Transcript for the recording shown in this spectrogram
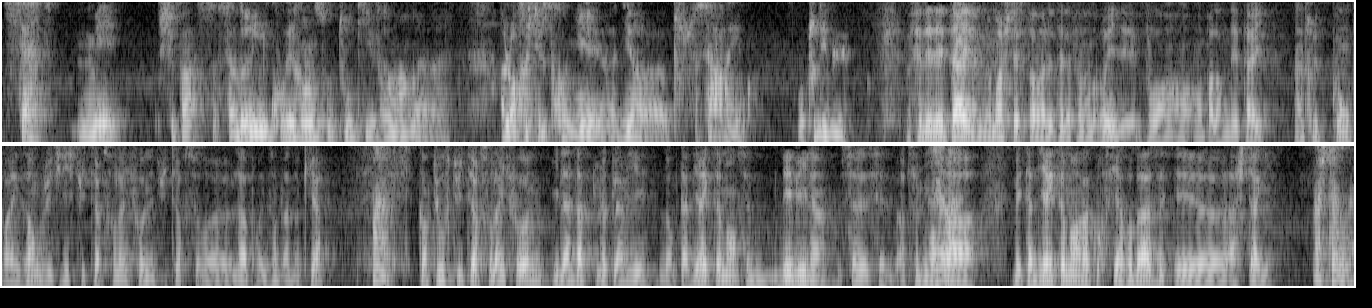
Certes, mais je sais pas, ça, ça donne une cohérence au tout qui est vraiment. euh, alors que j'étais le premier à dire, euh, ça sert à rien, quoi, au tout début. C'est des détails, mais moi je teste pas mal de téléphone Android et pour en, en- en parlant de détails, un truc con par exemple, j'utilise Twitter sur l'iPhone et Twitter sur euh, là par exemple la Nokia. Ouais. Quand tu ouvres Twitter sur l'iPhone, il adapte le clavier. Donc tu as directement, c'est débile, hein, c'est absolument Et pas. Mais tu as directement un raccourci arrobase et euh, hashtag. Hashtag, ouais.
